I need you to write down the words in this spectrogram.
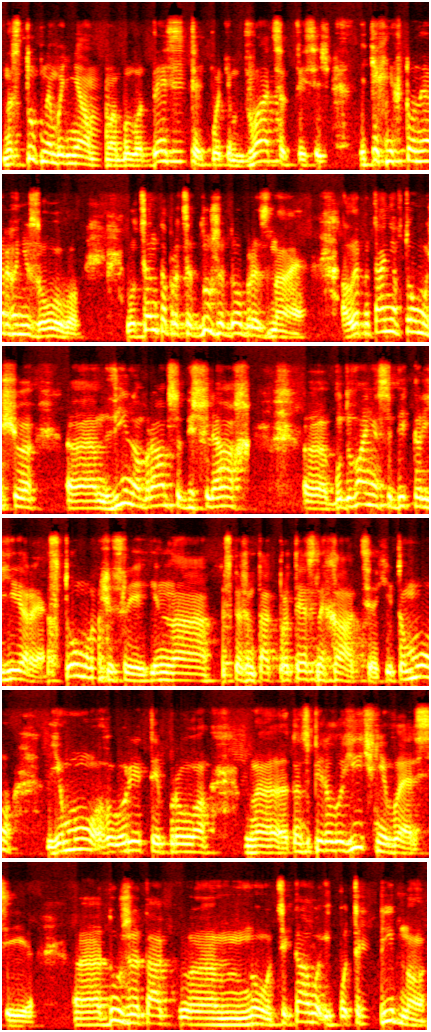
наступними днями було 10, потім 20 тисяч, яких ніхто не організовував. Луценко про це дуже добре знає. Але питання в тому, що е, він обрав собі шлях е, будування собі кар'єри, в тому числі і на, скажімо так, протестних акціях. І тому йому говорити про е, конспірологічні версії е, дуже так е, ну, цікаво і потрібно.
